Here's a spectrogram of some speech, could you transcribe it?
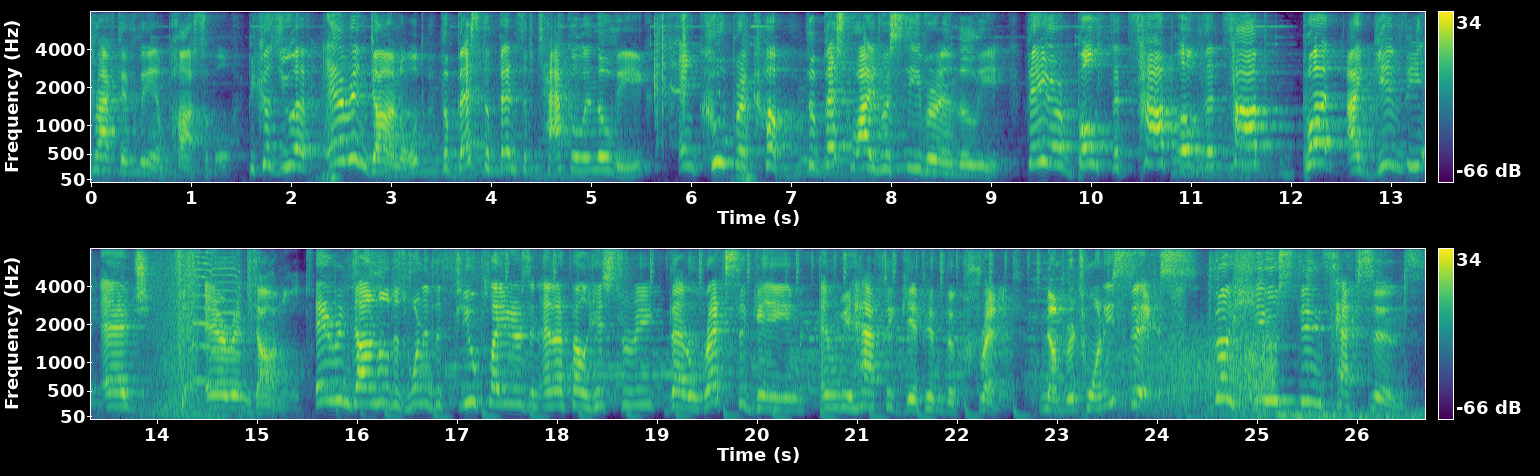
practically impossible because you have Aaron Donald, the best defensive tackle in the league, and Cooper Kupp, the best wide receiver in the league. They are both the top of the top, but I give the edge to Aaron Donald. Aaron Donald is one of the few players in NFL history that wrecks a game, and we have to give him the credit. Number 26, the Houston Texans.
